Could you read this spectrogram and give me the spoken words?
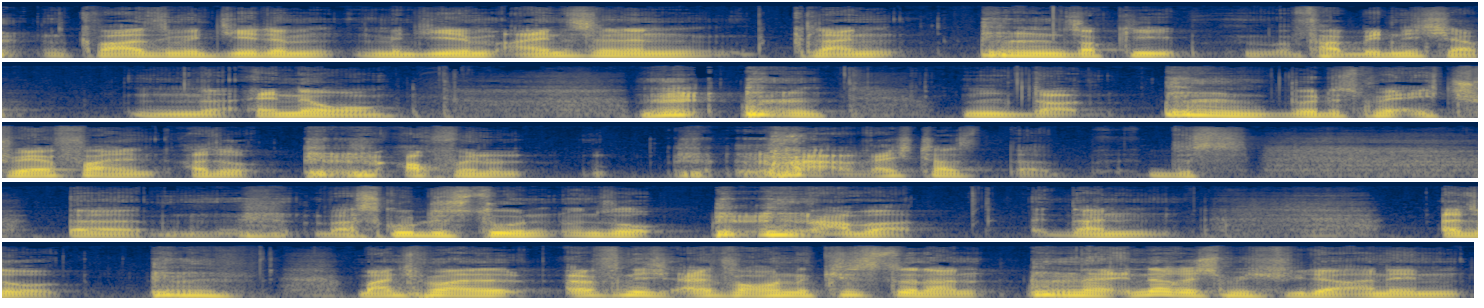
quasi mit jedem, mit jedem einzelnen kleinen Socki verbinde ich ja eine Erinnerung. Da würde es mir echt schwer fallen, also auch wenn du recht hast, äh, das äh, was Gutes tun und so, aber dann, also manchmal öffne ich einfach auch eine Kiste und dann erinnere ich mich wieder an den,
